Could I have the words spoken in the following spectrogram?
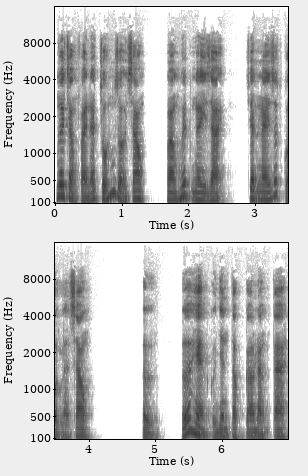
ngươi chẳng phải đã trốn rồi sao? Hoàng huyết ngây dại, chuyện này rốt cuộc là sao? Ừ, hứa hẹn của nhân tộc cao đẳng ta,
